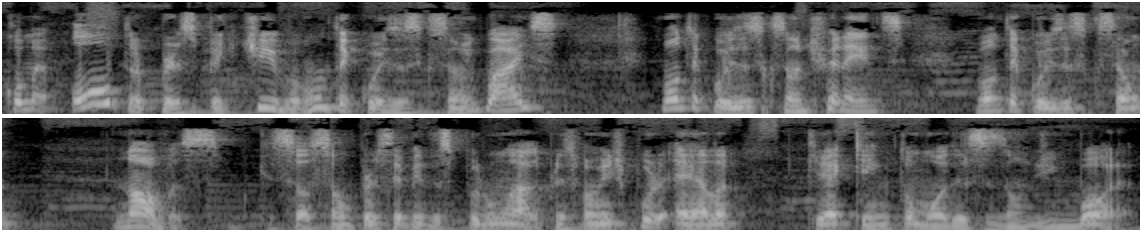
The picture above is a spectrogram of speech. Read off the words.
como é outra perspectiva, vão ter coisas que são iguais, vão ter coisas que são diferentes, vão ter coisas que são novas, que só são percebidas por um lado, principalmente por ela, que é quem tomou a decisão de ir embora.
